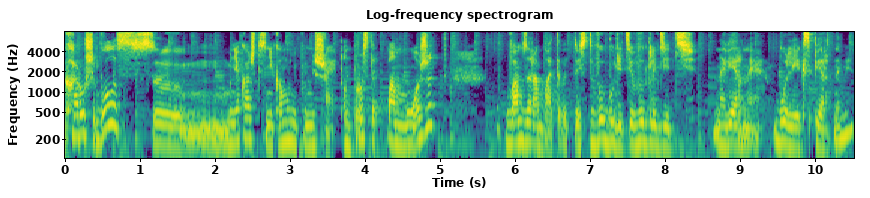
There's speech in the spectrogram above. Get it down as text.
хороший голос, э, мне кажется, никому не помешает. Он просто поможет вам зарабатывать. То есть вы будете выглядеть, наверное, более экспертными.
